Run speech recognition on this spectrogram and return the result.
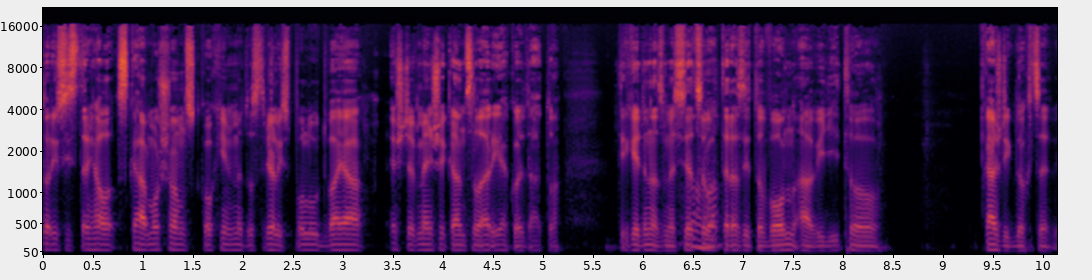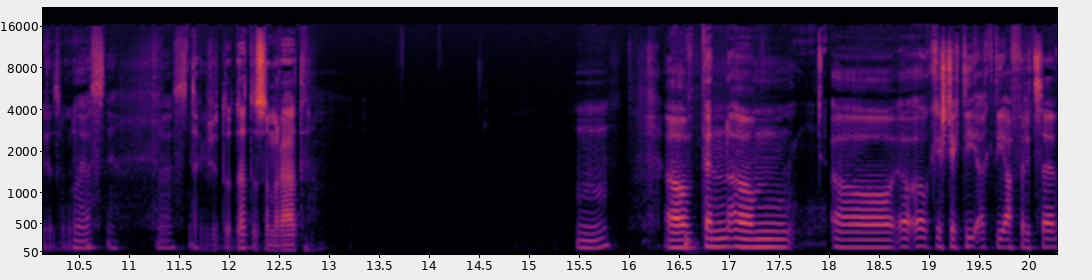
ktorý si strehal s kámošom, s Kochym sme to strihali spolu, dvaja, ešte v menšej kancelárii ako je táto. Tých 11 mesiacov Aha. a teraz je to von a vidí to každý, kto chce. Viac. No jasně, no jasně. Takže to, za to som rád. Hmm. Uh, ten, um, uh, ještě k té k té Africe,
